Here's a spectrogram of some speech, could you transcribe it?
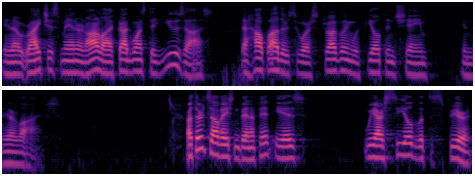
in a righteous manner in our life, God wants to use us to help others who are struggling with guilt and shame in their lives. Our third salvation benefit is we are sealed with the Spirit.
